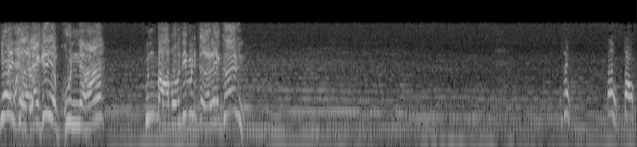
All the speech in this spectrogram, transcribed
นี่มันเกิดอะไรขึ้นกับคุณนะฮะ คุณบอกผมที่มันเกิดอะไรขึ้นมัน มันตก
